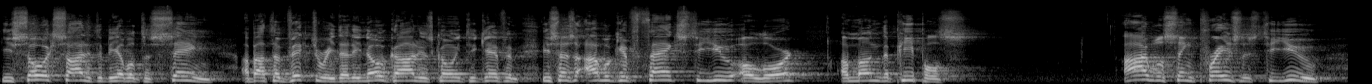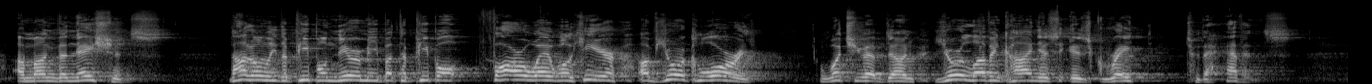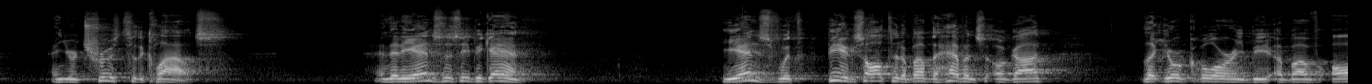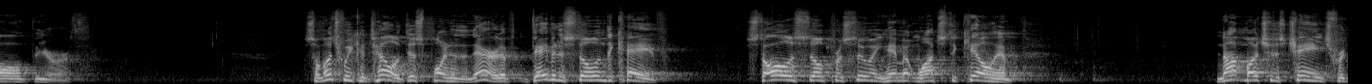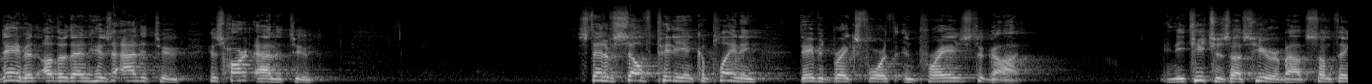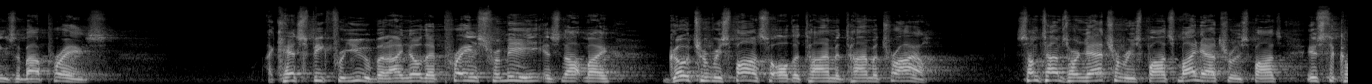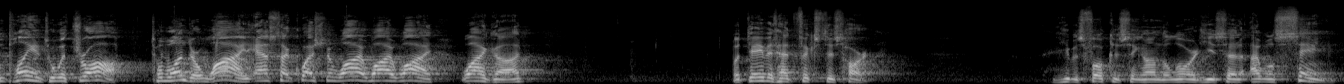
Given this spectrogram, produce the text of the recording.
He's so excited to be able to sing about the victory that he know God is going to give him. He says, I will give thanks to you, O Lord, among the peoples. I will sing praises to you among the nations. Not only the people near me, but the people far away will hear of your glory, what you have done. Your loving kindness is great to the heavens, and your truth to the clouds. And then he ends as he began. He ends with, Be exalted above the heavens, O God. Let your glory be above all the earth. So much we can tell at this point in the narrative David is still in the cave. Saul is still pursuing him and wants to kill him. Not much has changed for David other than his attitude, his heart attitude. Instead of self pity and complaining, David breaks forth in praise to God. And he teaches us here about some things about praise. I can't speak for you, but I know that praise for me is not my go to response all the time in time of trial. Sometimes our natural response, my natural response, is to complain, to withdraw, to wonder why, ask that question why, why, why, why, God? But David had fixed his heart. He was focusing on the Lord. He said, I will sing.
